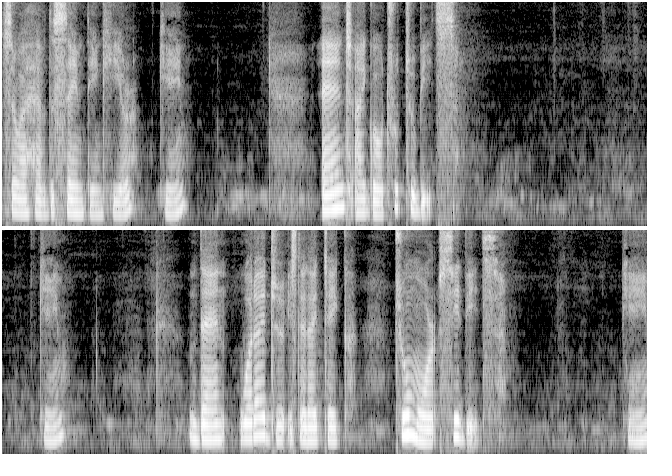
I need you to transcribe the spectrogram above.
So I have the same thing here okay and I go through two beads okay then what I do is that I take two more seed beads okay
